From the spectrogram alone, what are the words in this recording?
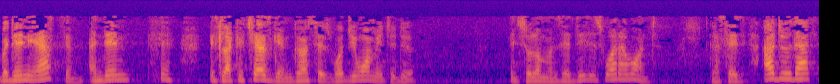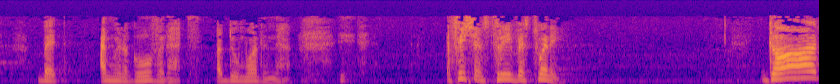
But then he asked him. And then it's like a chess game. God says, What do you want me to do? And Solomon said, This is what I want. God says, I'll do that, but I'm going to go over that. I'll do more than that. Ephesians 3, verse 20. God,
